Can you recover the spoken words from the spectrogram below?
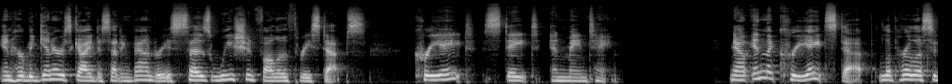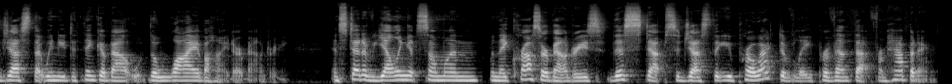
in her Beginner's Guide to Setting Boundaries, says we should follow three steps create, state, and maintain. Now, in the create step, LePera suggests that we need to think about the why behind our boundary. Instead of yelling at someone when they cross our boundaries, this step suggests that you proactively prevent that from happening.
